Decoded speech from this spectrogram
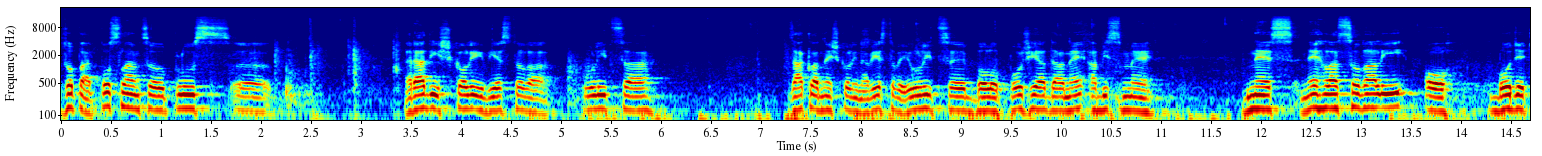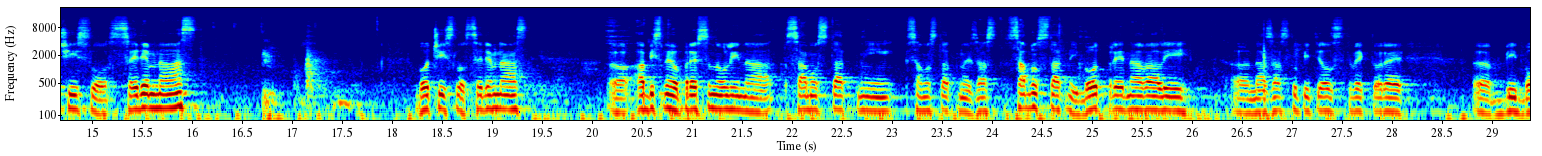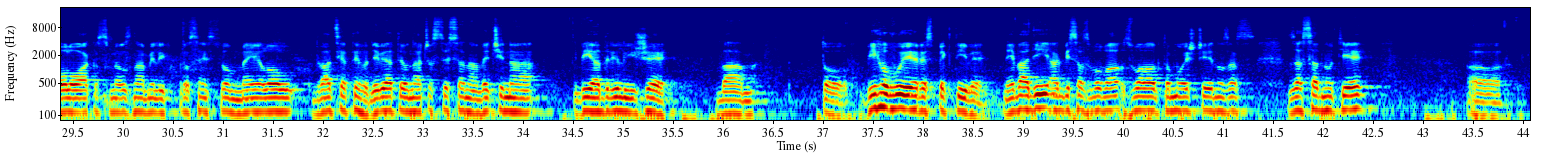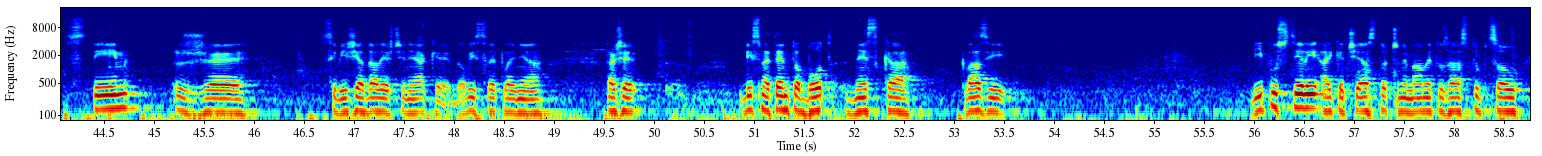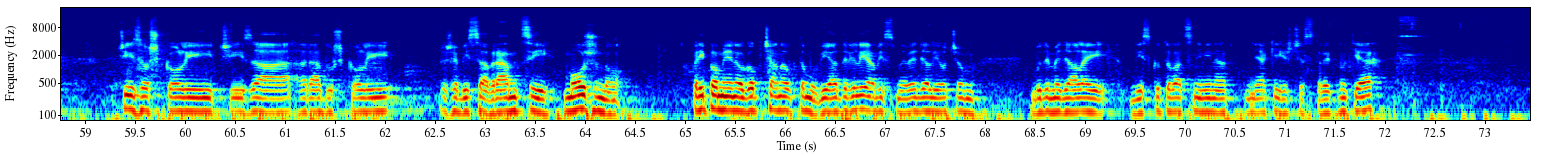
zo pár poslancov plus Rady školy Viestová ulica, základnej školy na Viestovej ulice bolo požiadané, aby sme dnes nehlasovali o bode číslo 17, bod číslo 17, Eh, aby sme ho presunuli na samostatný, samostatné, samostatný bod, prejednávali eh, na zastupiteľstve, ktoré eh, by bolo, ako sme oznámili v prostredníctvom mailov 29., na čo ste sa nám väčšina vyjadrili, že vám to vyhovuje, respektíve nevadí, ak by sa zvolal, zvolal k tomu ešte jedno zas, zasadnutie, s tým, že si vyžiadali ešte nejaké dovysvetlenia. Takže by sme tento bod dneska kvázi vypustili, aj keď čiastočne máme tu zástupcov či zo školy, či za radu školy, že by sa v rámci možno pripomienok občanov k tomu vyjadrili, aby sme vedeli, o čom budeme ďalej diskutovať s nimi na nejakých ešte stretnutiach.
